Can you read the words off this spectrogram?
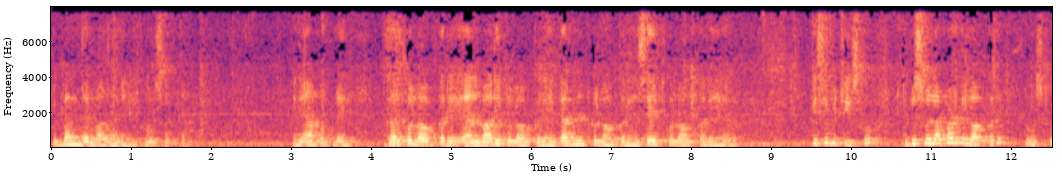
کہ بند دروازہ نہیں کھول سکتا۔ یعنی آپ اپنے گھر کو لاک کریں، یا الماری کو لاک کریں کیبنٹ کو لاک کریں سیف کو لاک کریں، یا کسی بھی چیز کو، تو بسم اللہ پڑھ کے لاک کریں تو اس کو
